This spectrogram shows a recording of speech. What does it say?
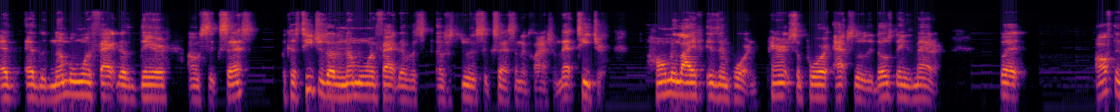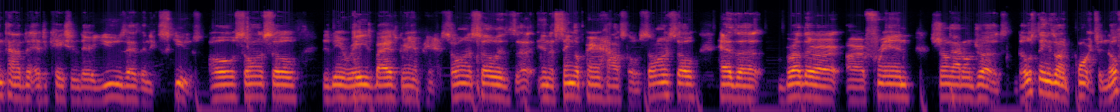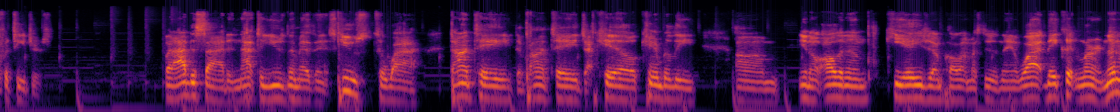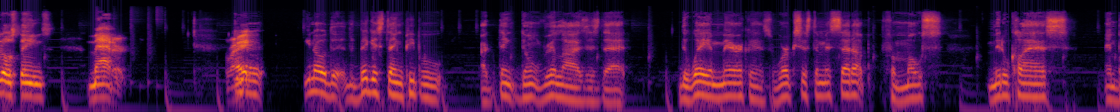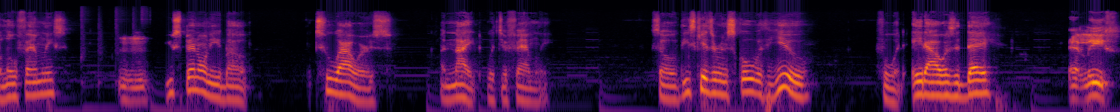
as, as the number one factor of their um, success, because teachers are the number one factor of a, of student success in the classroom. That teacher, home and life is important. Parent support, absolutely, those things matter. But oftentimes in education, they're used as an excuse. Oh, so and so is being raised by his grandparents. So and so is uh, in a single parent household. So and so has a brother or, or a friend strung out on drugs. Those things are important to know for teachers. But I decided not to use them as an excuse to why Dante, Devontae, Jaquel, Kimberly, um, you know, all of them, Kiesia, I'm calling out my student's name, why they couldn't learn. None of those things mattered. Right? You know, you know the, the biggest thing people I think don't realize is that the way America's work system is set up for most middle class and below families, mm-hmm. you spend only about two hours a night with your family. So these kids are in school with you for what, eight hours a day? At least.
